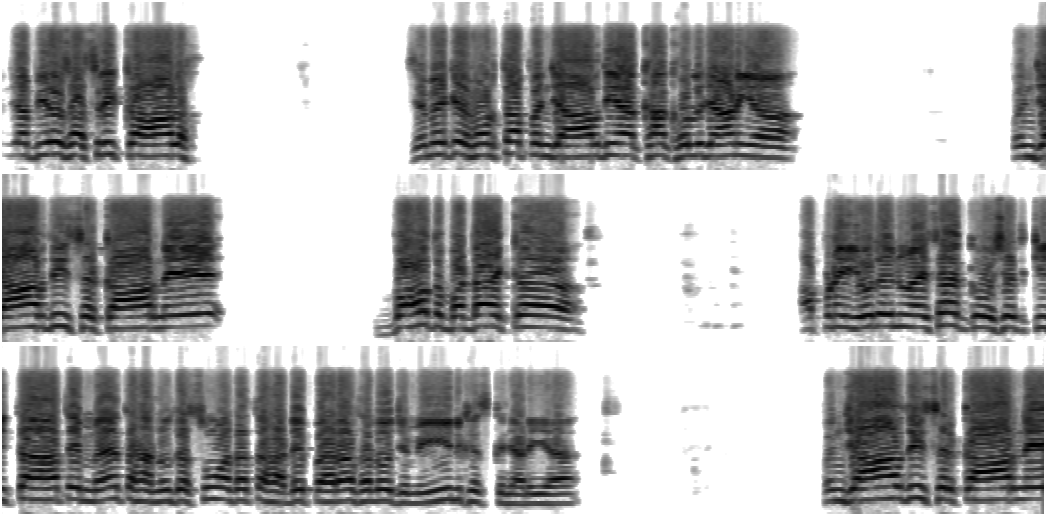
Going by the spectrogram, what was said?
ਪੰਜਾਬੀਓ, ਸਤਿ ਸ੍ਰੀ ਅਕਾਲ। ਜਿਵੇਂ ਕਿ ਹੁਣ ਤਾਂ ਪੰਜਾਬ ਦੀਆਂ ਅੱਖਾਂ ਖੁੱਲ ਜਾਣੀਆਂ। ਪੰਜਾਬ ਦੀ ਸਰਕਾਰ ਨੇ ਬਹੁਤ ਵੱਡਾ ਇੱਕ ਆਪਣੇ ਯੋਧੇ ਨੂੰ ਐਸਾ ਘੋਸ਼ਿਤ ਕੀਤਾ ਤੇ ਮੈਂ ਤੁਹਾਨੂੰ ਦੱਸੂਗਾ ਤਾਂ ਤੁਹਾਡੇ ਪੈਰਾਂ ਥੱਲੋਂ ਜ਼ਮੀਨ ਖਿਸਕ ਜਾਣੀ ਆ। ਪੰਜਾਬ ਦੀ ਸਰਕਾਰ ਨੇ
